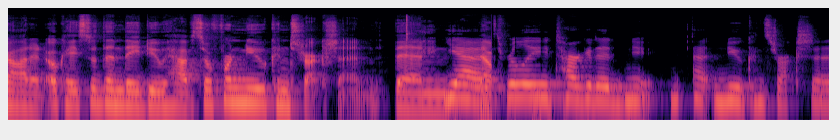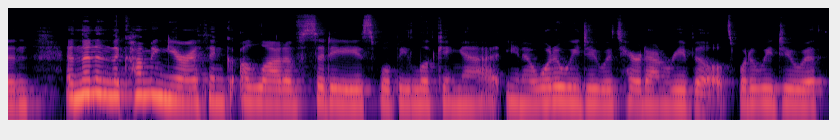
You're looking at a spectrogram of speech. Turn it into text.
Got it. Okay, so then they do have so for new construction, then yeah, that- it's really targeted new, at new construction. And then in the coming year, I think a lot of cities will be looking at you know what do we do with tear down rebuilds? What do we do with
